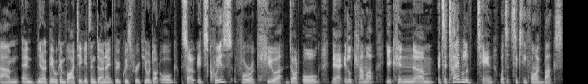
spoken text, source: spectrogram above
Um, and, you know, people can buy tickets and donate through quizforacure.org. So it's quizforacure.org. Now it'll come up. You can, um, it's a table of 10. What's it, 65 bucks?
